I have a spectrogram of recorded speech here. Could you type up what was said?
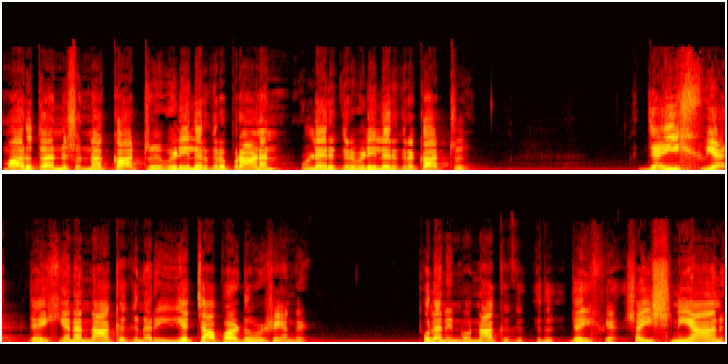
மாருத்தன்னு சொன்னால் காற்று வெளியில் இருக்கிற பிராணன் உள்ளே இருக்கிற வெளியில் இருக்கிற காற்று. ஜைஹ்ய ஜைஹ்யனா நாக்குக்கு நிறைய சாப்பாட்டு விஷயங்கள். புலனின் நாக்குக்கு இது ஜைஹ்ய சைஷ்னியான்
